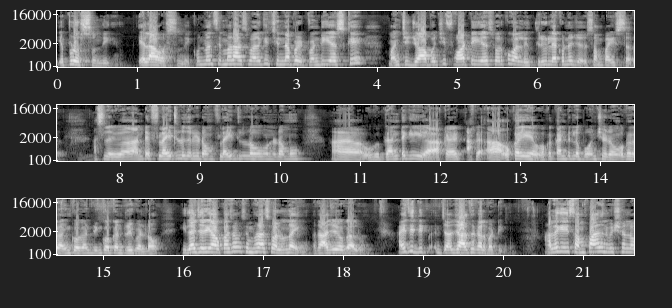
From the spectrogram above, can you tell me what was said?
ఎప్పుడు వస్తుంది? ఎలా వస్తుంది? కొంతమంది సింహరాశి వాళ్ళకి చిన్నప్పుడు ట్వంటీ ఇయర్స్కి మంచి జాబ్ వచ్చి ఫార్టీ ఇయర్స్ వరకు వాళ్ళు తిరుగు లేకుండా సంపాదిస్తారు. అసలు అంటే ఫ్లైట్లో తిరగడం ఫ్లైట్లో ఉండడము ఒక గంటకి అక్కడ ఒక ఒక కంట్రీలో భోంచడం ఒక ఇంకో కంట్రీ ఇంకో కంట్రీకి వెళ్ళడం ఇలా జరిగే అవకాశం సింహరాశి వాళ్ళు ఉన్నాయి రాజయోగాలు. అయితే డిప్ జాతకాలు బట్టి. అలాగే ఈ సంపాదన విషయంలో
